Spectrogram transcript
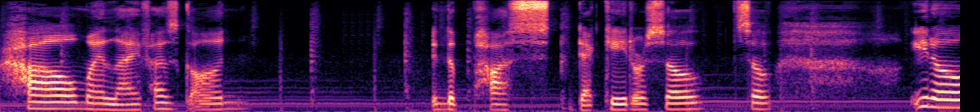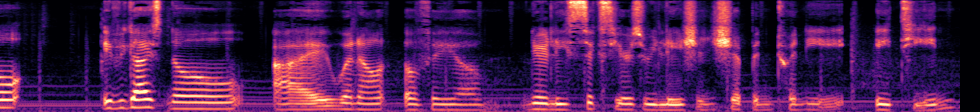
how my life has gone in the past decade or so. So, you know, if you guys know, I went out of a um, nearly six years relationship in 2018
